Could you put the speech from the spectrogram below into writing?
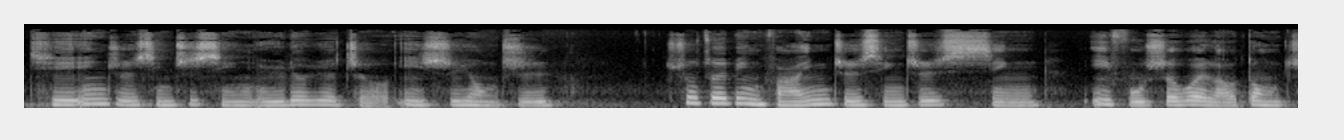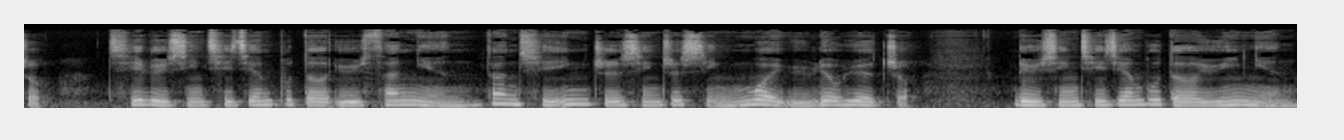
其应执行之刑于六月者，亦适用之。数罪并罚应执行之刑一服社会劳动者，其履行期间不得逾三年，但其应执行之刑未逾六月者，履行期间不得逾一年。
